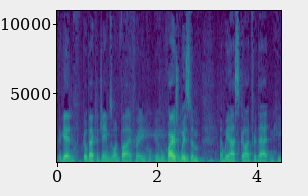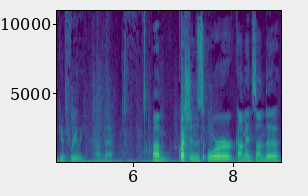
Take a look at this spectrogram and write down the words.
Again, go back to James one five. Right? It requires wisdom, and we ask God for that, and He gives freely on that. Um, questions or comments on the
